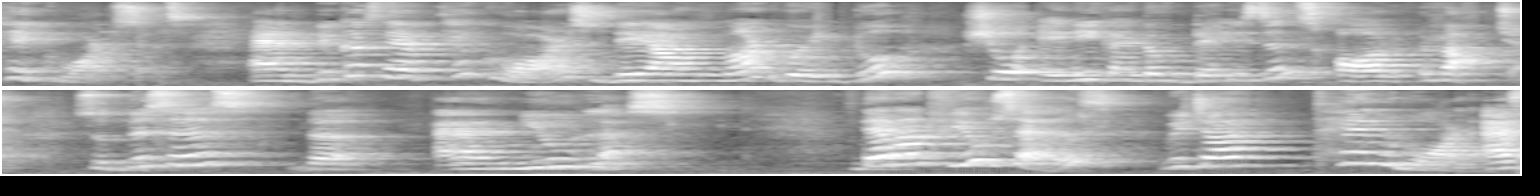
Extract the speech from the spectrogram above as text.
thick walled cells. And because they are thick walls, they are not going to show any kind of dehiscence or rupture. So this is the annulus. There are few cells which are thin walled as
